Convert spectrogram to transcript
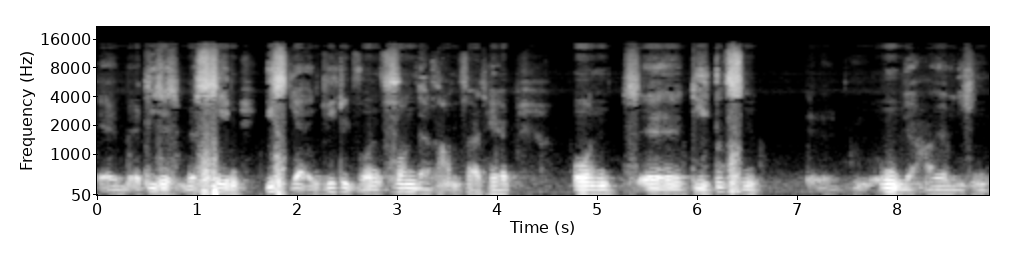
äh, äh, dieses System ist ja entwickelt worden von der Raumfahrt her und äh, die ganzen äh, ungeheuerlichen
